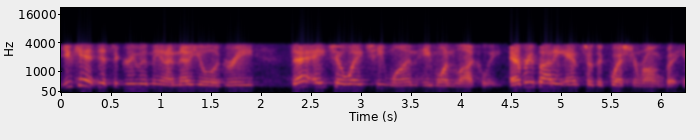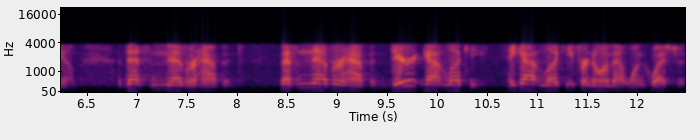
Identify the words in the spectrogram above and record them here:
You can't disagree with me, and I know you'll agree. that HOH he won, he won luckily. Everybody answered the question wrong but him. That's never happened. That's never happened. Derek got lucky. He got lucky for knowing that one question.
